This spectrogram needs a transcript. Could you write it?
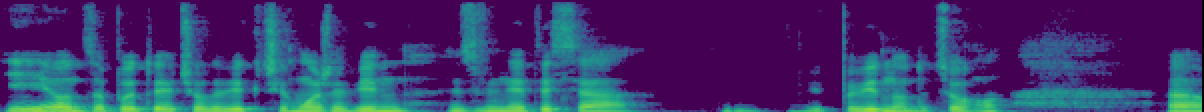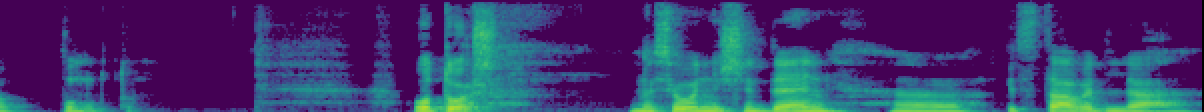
і от запитує чоловік, чи може він звільнитися відповідно до цього е, пункту. Отож, на сьогоднішній день підстави для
